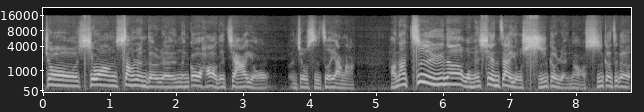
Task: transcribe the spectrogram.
就希望上任的人能够好好的加油，就是这样啦。好，那至于呢，我们现在有十个人啊，十个这个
